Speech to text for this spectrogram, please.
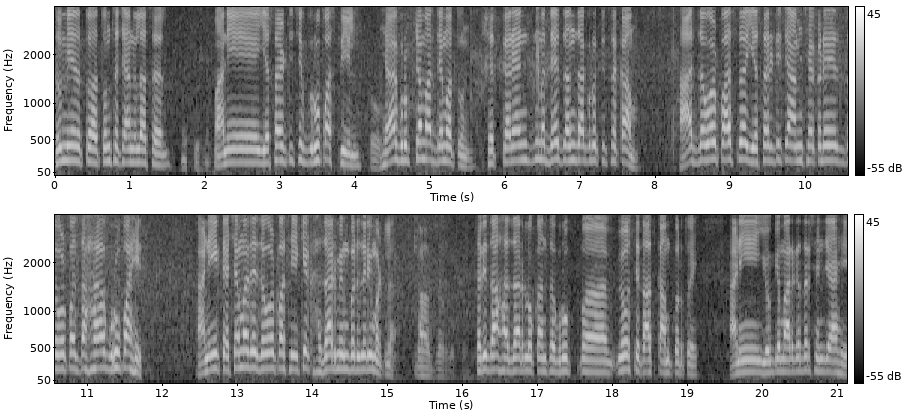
तुम्ही तो- तुमचं चॅनल असेल आणि एस आर टीचे ग्रुप असतील ह्या ग्रुपच्या माध्यमातून शेतकऱ्यांमध्ये जनजागृतीचं काम आज जवळपास एस आर टीच्या आमच्याकडे जवळपास दहा ग्रुप आहेत. आणि त्याच्यामध्ये जवळपास एक एक हजार मेंबर जरी म्हटलं दहा हजार तरी दहा हजार लोकांचा ग्रुप व्यवस्थित आज काम करतोय. आणि योग्य मार्गदर्शन जे आहे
